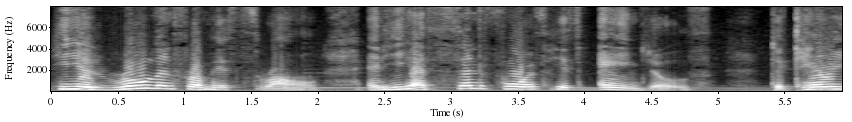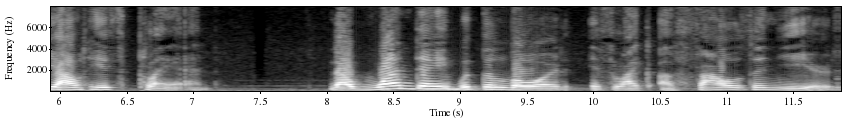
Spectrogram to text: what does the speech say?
He is ruling from his throne, and he has sent forth his angels to carry out his plan. Now, one day with the Lord is like a thousand years,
